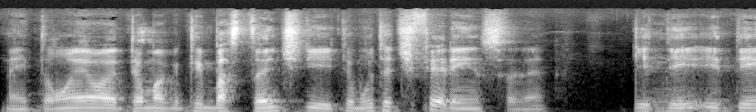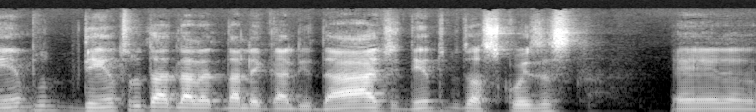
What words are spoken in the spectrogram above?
Né? Então é, tem, uma, tem bastante, tem muita diferença, né? E, de, e dentro, dentro da, da, da, legalidade, dentro das coisas é,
